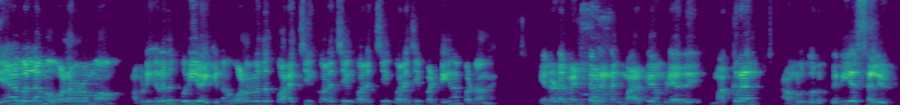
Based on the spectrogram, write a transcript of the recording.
தேவையில்லாம வளர்றோமோ அப்படிங்கறது புரிய வைக்கணும். வளர்றதை குறைச்சி குறைச்சி குறைச்சி குறைச்சி பண்ணிட்டீங்கன்னா பண்ணுவாங்க. என்னோட மென்டர் எனக்கு மறக்கவே முடியாது. மக்ரன் அவங்களுக்கு ஒரு பெரிய சல்யூட்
